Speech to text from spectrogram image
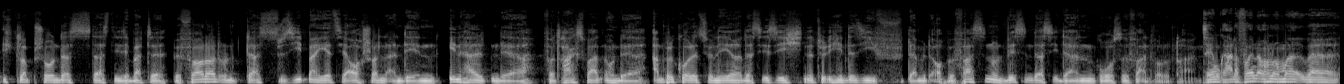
Ich glaube schon, dass das die Debatte befördert und das sieht man jetzt ja auch schon an den Inhalten der Vertragsverhandlungen der Ampelkoalitionäre, dass sie sich natürlich intensiv damit auch befassen und wissen, dass sie dann große Verantwortung tragen. Sie haben gerade vorhin auch nochmal über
